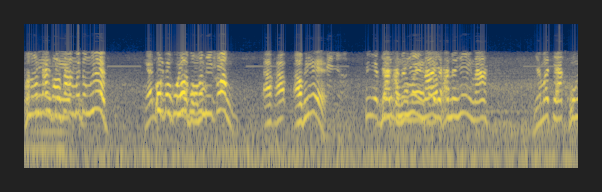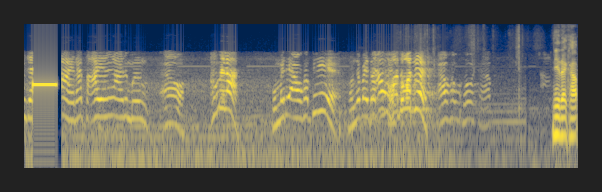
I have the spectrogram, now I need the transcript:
ถนนการก่อสร้างไม่ต้องรีบงั้นพวพี่กไปกูคุยรกัถบผผมมก็มีกล้องเอาครับ เอาพี่ พี่จะอย่าผมทำอย่างทำไมนี้อีกคนะรับอย่าทำอย่างนี้อีกนะ อย่ามาแจกคงแจกง่ายนะตายง่ายๆนะมึง เอาเอาไหมล่ะ ผมไม่ได้เอาครับพี่ ผมจะไปเอาขอโทษดิเอาขอโทษครับ นี่นะครับ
